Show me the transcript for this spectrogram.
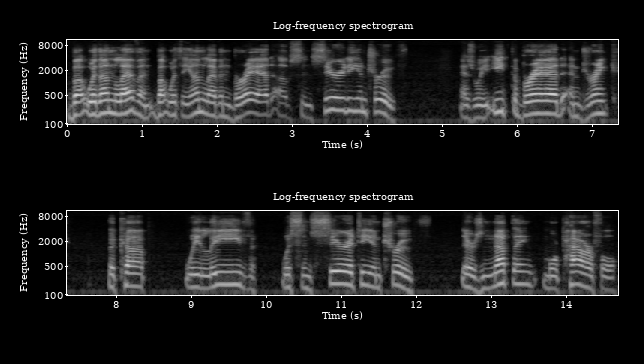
but with unleavened, but with the unleavened bread of sincerity and truth. As we eat the bread and drink the cup, we leave with sincerity and truth. There's nothing more powerful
